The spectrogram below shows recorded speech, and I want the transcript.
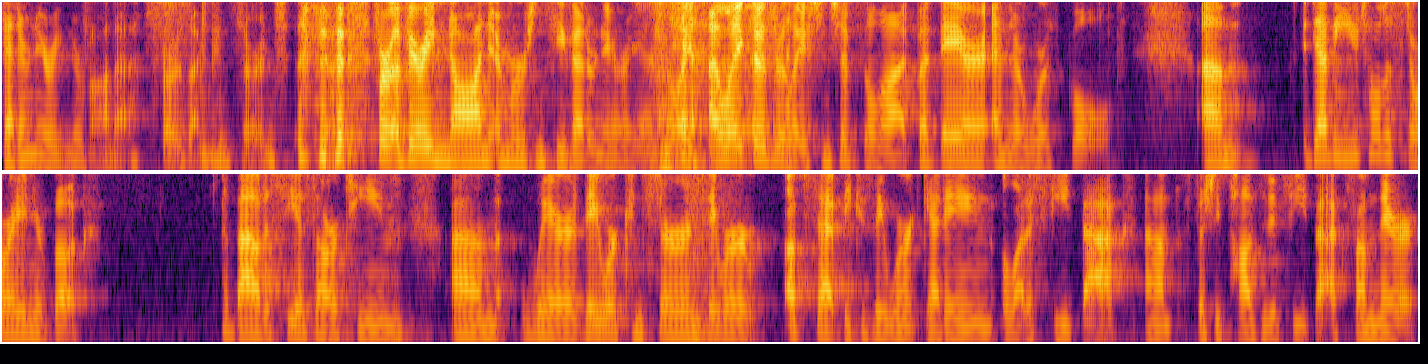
veterinary nirvana as far as I'm concerned for a very non-emergency veterinarian. I like I like those relationships a lot, but they are and they're worth gold. Um, Debbie, you told a story in your book about a CSR team um, where they were concerned, they were upset because they weren't getting a lot of feedback, um, especially positive feedback from their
